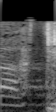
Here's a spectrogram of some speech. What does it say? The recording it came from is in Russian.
that.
